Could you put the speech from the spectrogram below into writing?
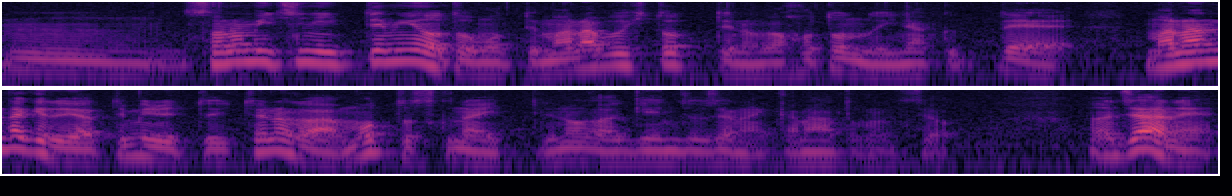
うんその道に行ってみようと思って学ぶ人っていうのがほとんどいなくって学んだけどやってみるというのがもっと少ないっていうのが現状じゃないかなと思うんですよ。じゃあね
